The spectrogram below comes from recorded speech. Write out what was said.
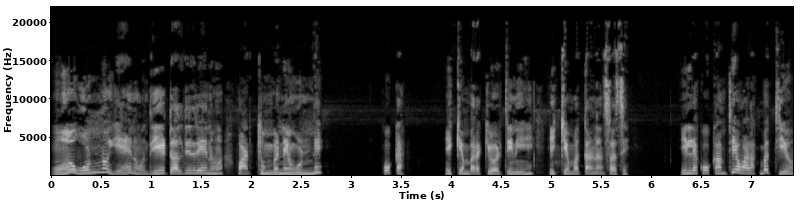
ಹ್ಞೂ, ಉಣ್ಣು. ಏನು, ಒಂದು ಅಲ್ದಿದ್ರೇನು? ಹೊಟ್ಟೆ ತುಂಬನೇ ಉಣ್ಣೆ. ಕುಕ್ಕ ಇಕ್ಕೆಂಬರ ಕೇಳ್ತೀನಿ. ಇಕ್ಕೆಂಬತ್ತಾಳ ಸಸಿ. ಇಲ್ಲೇ ಕುಕ್ಕಂತೀಯ ಒಳಕ್ ಬತ್ತೀಯೋ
